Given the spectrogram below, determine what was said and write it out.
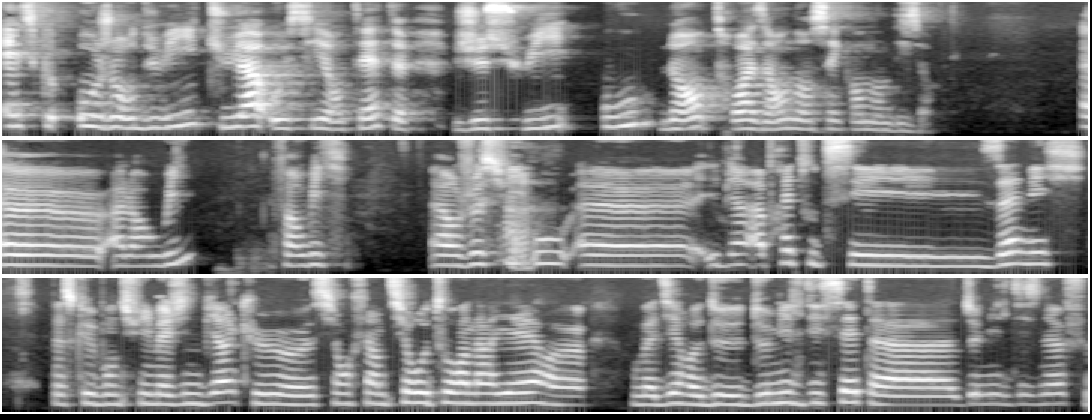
Est-ce qu'aujourd'hui, tu as aussi en tête, je suis où dans 3 ans, dans 5 ans, dans 10 ans? Euh, Alors oui, Enfin oui. Alors je suis où euh, Eh bien après toutes ces années, parce que bon tu imagines bien que euh, si on fait un petit retour en arrière, euh, on va dire de 2017 à 2019,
